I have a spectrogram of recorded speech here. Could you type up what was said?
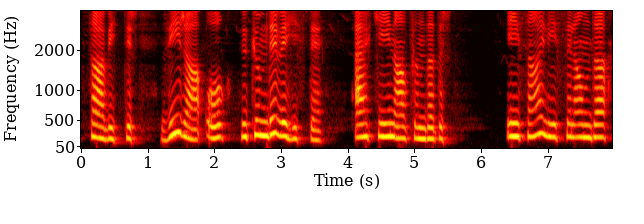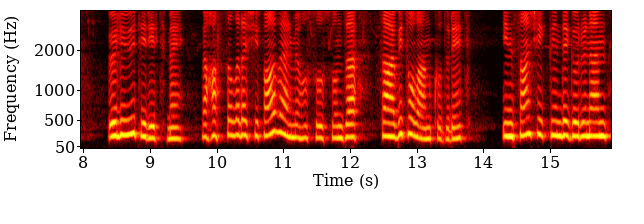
sabittir. Zira o hükümde ve histe, erkeğin altındadır. İsa aleyhisselamda ölüyü diriltme ve hastalara şifa verme hususunda sabit olan kudret, insan şeklinde görünen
